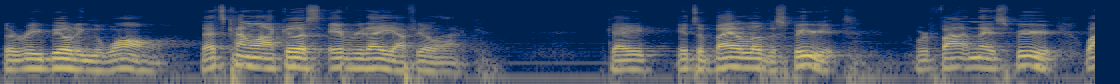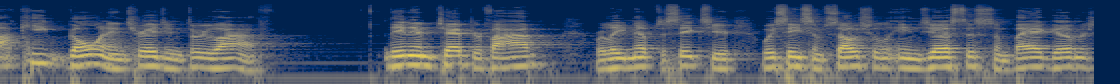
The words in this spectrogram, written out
they're rebuilding the wall. That's kind of like us every day. I feel like. Okay? It's a battle of the spirit. We're fighting that spirit. Well, keep going and trudging through life. Then in chapter 5, we're leading up to six here, we see some social injustice, some bad governors.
